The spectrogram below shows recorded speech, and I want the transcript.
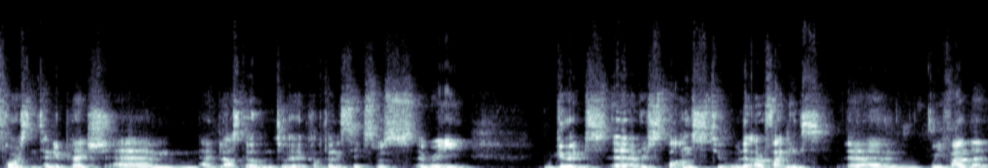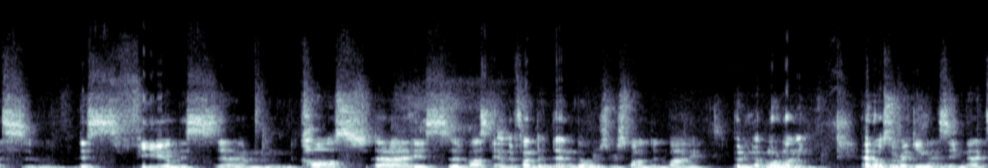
forest and tenure pledge um, at Glasgow into uh, COP26 was a really good uh, response to the, our findings. Uh, we found that this field, this um, cause, uh, is vastly underfunded, and donors responded by putting up more money, and also recognizing that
